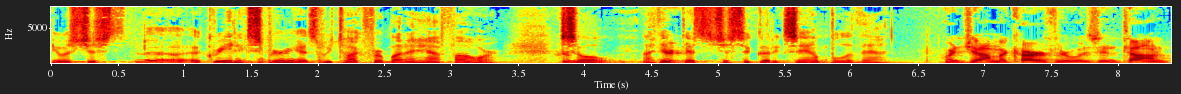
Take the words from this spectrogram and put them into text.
it was just uh, a great experience. We talked for about a half hour. So I think that's just a good example of that. When John MacArthur was in town,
